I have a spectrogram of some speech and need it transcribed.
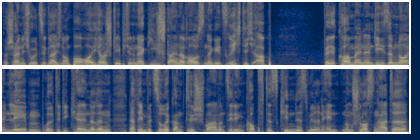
Wahrscheinlich holt sie gleich noch ein paar Räucherstäbchen Energiesteine raus und dann geht's richtig ab. Willkommen in diesem neuen Leben, brüllte die Kellnerin, nachdem wir zurück am Tisch waren und sie den Kopf des Kindes mit ihren Händen umschlossen hatte.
